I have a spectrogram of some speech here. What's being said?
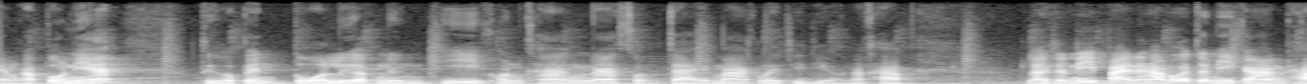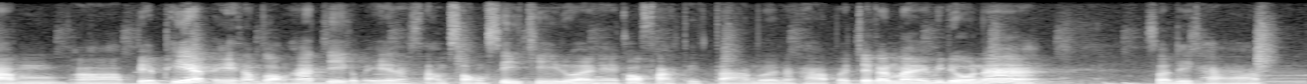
งครับ ตัวนี้ถือว่าเป็นตัวเลือกหนึ่งที่ค่อนข้างน่าสนใจมากเลยทีเดียวนะครับ หลังจากนี้ไปนะครับก็จะมีการทำเปรียบเทียบ A32 5G กับ A32 4G ด้วยไงก็ฝากติดตามด้วยนะครับไปเจอกันใหม่วิดีโอหน้า สวัสดีครับ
